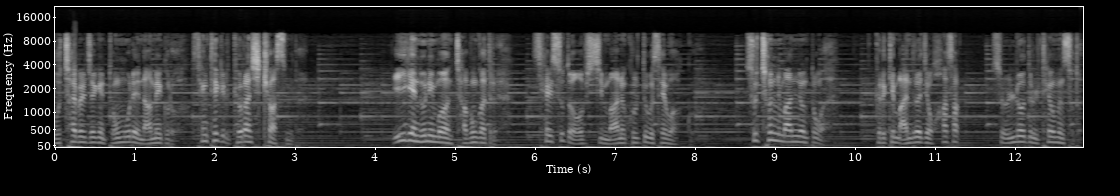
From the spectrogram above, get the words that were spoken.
무차별적인 동물의 남획으로 생태계를 교란시켜 왔습니다. 이게 눈이 먼 자본가들은 셀 수도 없이 많은 굴뚝을 세워왔고 수천만 년 동안 그렇게 만들어진 화석 연료들을 태우면서도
